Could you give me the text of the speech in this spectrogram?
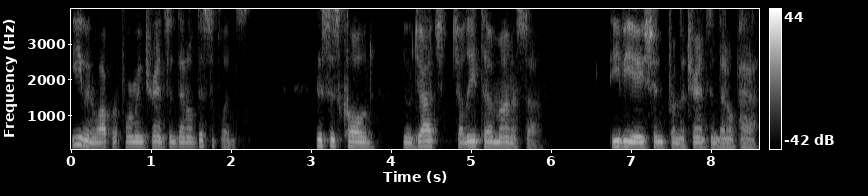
even while performing transcendental disciplines. This is called Yojach Chalita Manasa deviation from the transcendental path.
